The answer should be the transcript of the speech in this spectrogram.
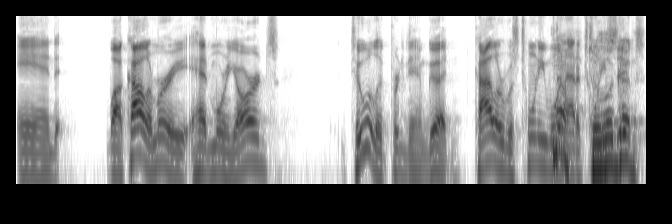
And while Kyler Murray had more yards, Tua looked pretty damn good. Kyler was 21 No, out of 26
